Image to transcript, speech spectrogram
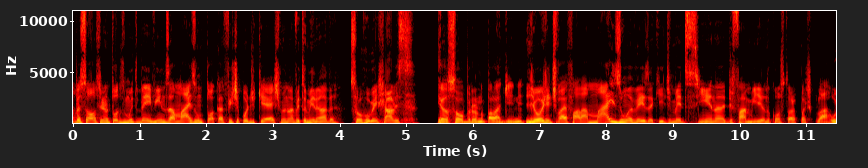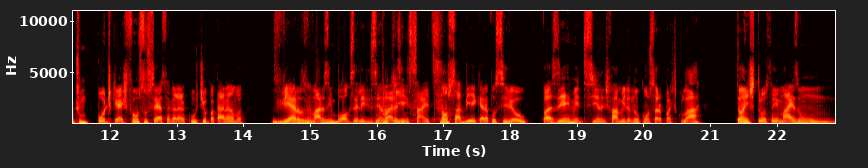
pessoal, sejam todos muito bem-vindos a mais um Toca Ficha Podcast. Meu nome é Vitor Miranda. Sou Rubem Chaves. Eu sou o Bruno Paladini. E hoje a gente vai falar mais uma vez aqui de medicina, de família no consultório particular. O último podcast foi um sucesso, a galera curtiu pra caramba. Vieram Hum. vários inbox ali dizendo Vários que insights. não sabia que era possível fazer medicina de família no consultório particular. Então a gente trouxe aí mais um.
